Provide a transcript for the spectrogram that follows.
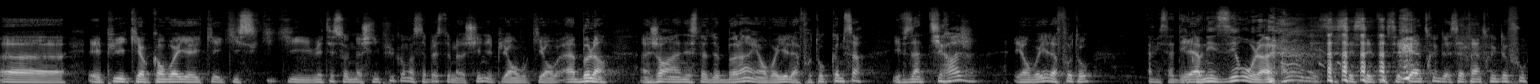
euh, et puis qui, qui envoyait, qui, qui, qui- mettait sur une machine, plus comment s'appelait cette machine, et puis un belin, un genre un espèce de belin, et envoyait la photo comme ça. Il faisait un tirage et envoyait la photo. Ah mais ça déconnait zéro là. Ah c'était un truc de c'était un truc de fou.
